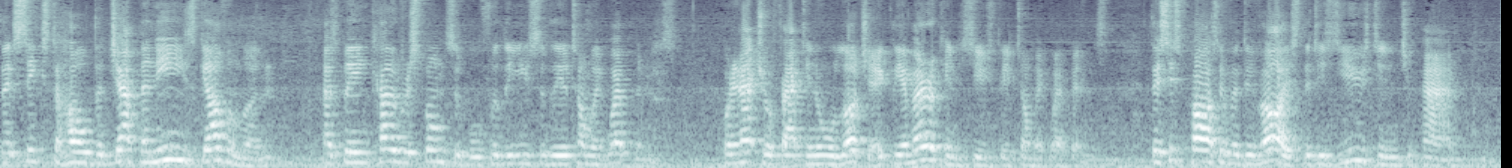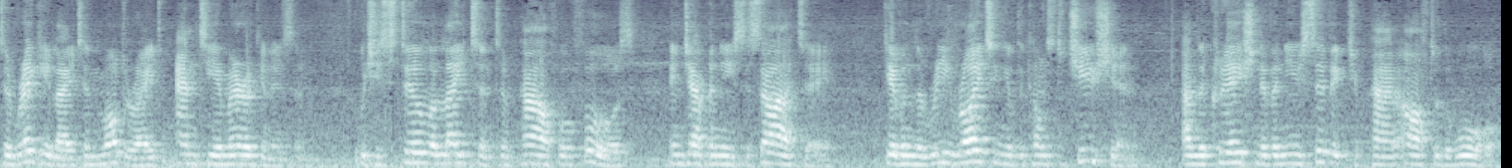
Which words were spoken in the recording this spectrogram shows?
that seeks to hold the Japanese government as being co responsible for the use of the atomic weapons. When in actual fact, in all logic, the Americans used the atomic weapons. This is part of a device that is used in Japan to regulate and moderate anti Americanism, which is still a latent and powerful force in Japanese society, given the rewriting of the constitution and the creation of a new civic Japan after the war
